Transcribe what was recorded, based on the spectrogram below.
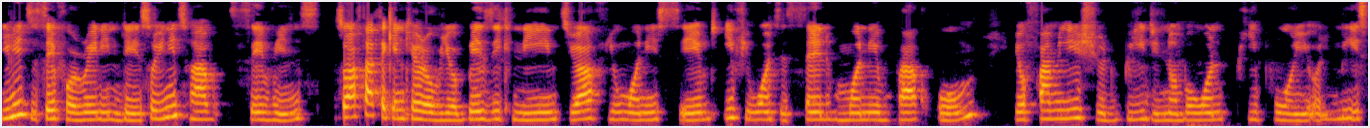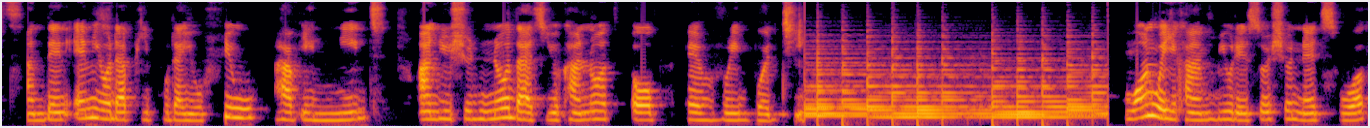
You need to save for raining days. So you need to have savings. So after taking care of your basic needs, you have few money saved. If you want to send money back home, your family should be the number one people on your list and then any other people that you feel have a need and you should know that you cannot help everybody. One way you can build a social network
